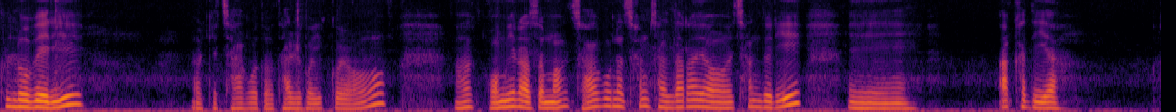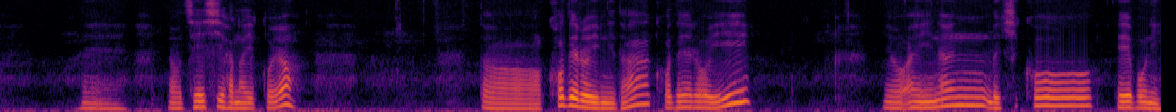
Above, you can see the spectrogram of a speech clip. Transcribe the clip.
블루베리. 이렇게 자고도 달고 있고요. 아, 봄이라서 막 자고는 참 잘 달아요. 창들이. 예, 아카디아. 예, 요 제시 하나 있고요. 또또 코데로이입니다. 코데로이. 이 아이는 멕시코 에보니.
